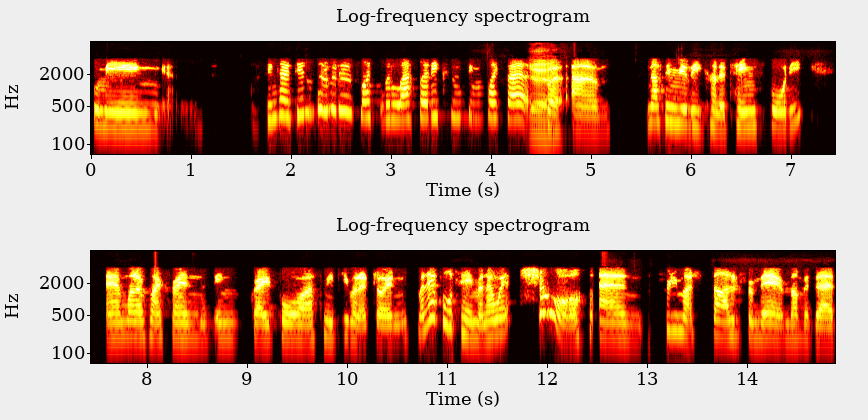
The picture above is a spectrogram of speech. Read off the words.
swimming. And I think I did a little bit of like little athletics and things like that, Yeah. but um, nothing really kind of team sporty. And one of my friends in grade four asked me, "Do you want to join my netball team?" And I went, "Sure." And pretty much started from there. Mum and dad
